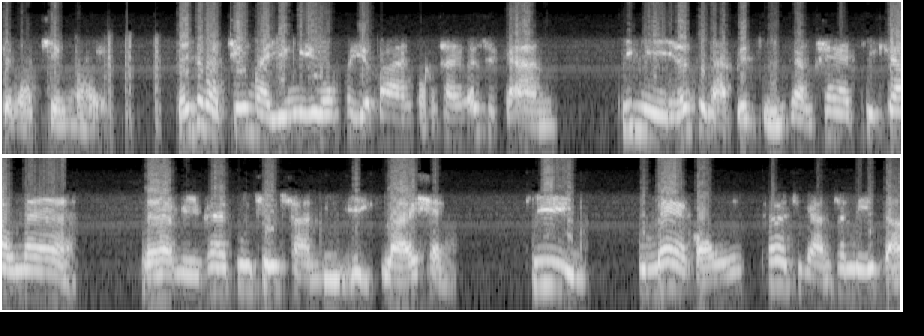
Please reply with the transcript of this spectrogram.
จังหวัดเชียงใหม่ในจังหวัดเชียงใหม่ยังมีโรงพยาบาลของทางราชการ ที่มีลักษณะเป็นศูนย์การแพทย์ที่ก้าวหน้านะฮะมีแพทย์ผู้เชี่ยวชาญอยู่อีกหลายแห่ง ที่คุณแม่ของข้าราชการท่านนี้สา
